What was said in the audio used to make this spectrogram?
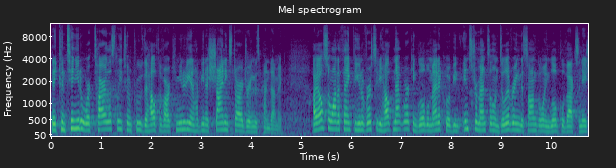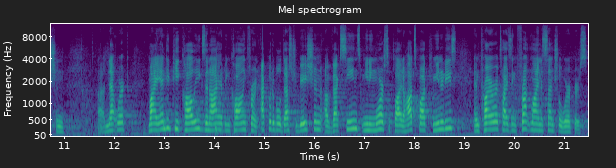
They continue to work tirelessly to improve the health of our community and have been a shining star during this pandemic. I also want to thank the University Health Network and Global Medic who have been instrumental in delivering this ongoing local vaccination uh, network. My NDP colleagues and I have been calling for an equitable distribution of vaccines, meaning more supply to hotspot communities and prioritizing frontline essential workers.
